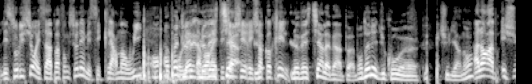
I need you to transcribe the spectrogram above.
les solutions et ça n'a pas fonctionné. Mais c'est clairement oui. En, en le fait, problème le, vestiaire, chercher Richard le, le vestiaire l'avait un peu abandonné, du coup, euh, Julien, non? Je,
